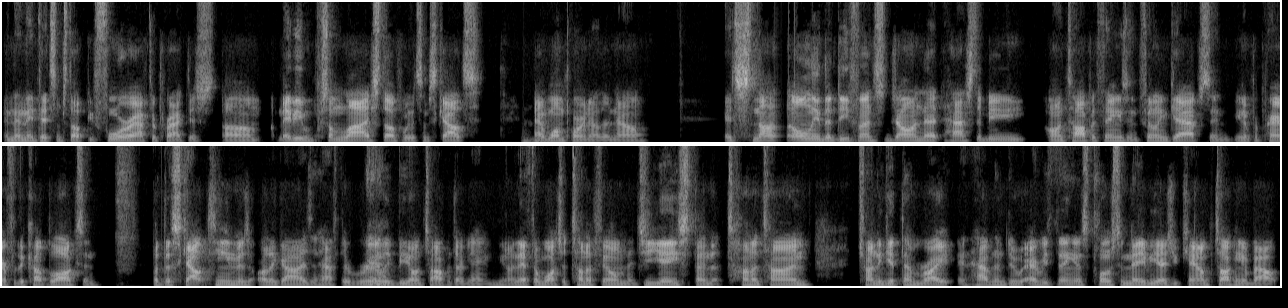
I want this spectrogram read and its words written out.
and then they did some stuff before or after practice. Um, maybe some live stuff with some scouts mm-hmm. at one point or another. Now, it's not only the defense, John, that has to be on top of things and filling gaps and you know preparing for the cut blocks and but the scout team is are the guys that have to really yeah. be on top of their game. You know, they have to watch a ton of film. The GA spend a ton of time trying to get them right and have them do everything as close to Navy as you can. I'm talking about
